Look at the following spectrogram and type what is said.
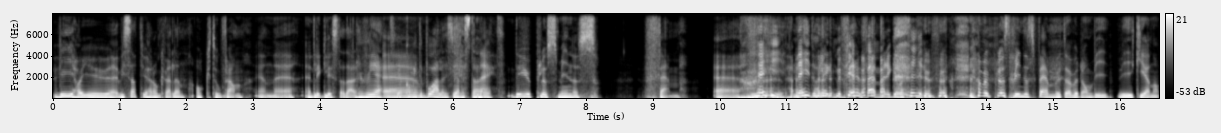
Vi, har ju, vi satt ju här om kvällen och tog fram en, eh, en ligglista där. Jag vet, jag kom Ehm, inte på alla. Det är så jävla Nej, störigt. det är ju plus minus fem. Eh, Nej, nej, du har legat med fler än fem. Herregud, vad säger du? ja, men plus minus fem utöver de vi, vi gick igenom.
